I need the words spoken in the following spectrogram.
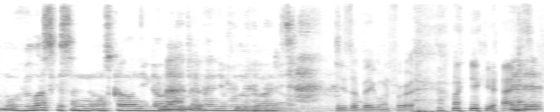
ну, Веласкес, он он сказал, не говори, Да, да. тогда не буду говорить. He's a big one for you guys.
